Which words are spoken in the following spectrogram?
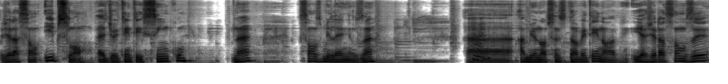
A geração Y é de 85, né? São os millennials, né? A, a 1999. E a geração Z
